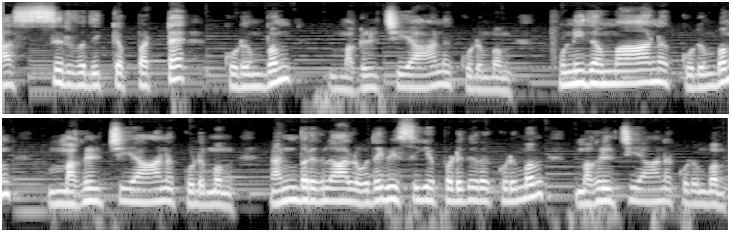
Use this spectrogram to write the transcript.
ஆசிர்வதிக்கப்பட்ட குடும்பம் மகிழ்ச்சியான குடும்பம். புனிதமான குடும்பம் மகிழ்ச்சியான குடும்பம். நண்பர்களால் உதவி செய்யப்படுகிற குடும்பம் மகிழ்ச்சியான குடும்பம்.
